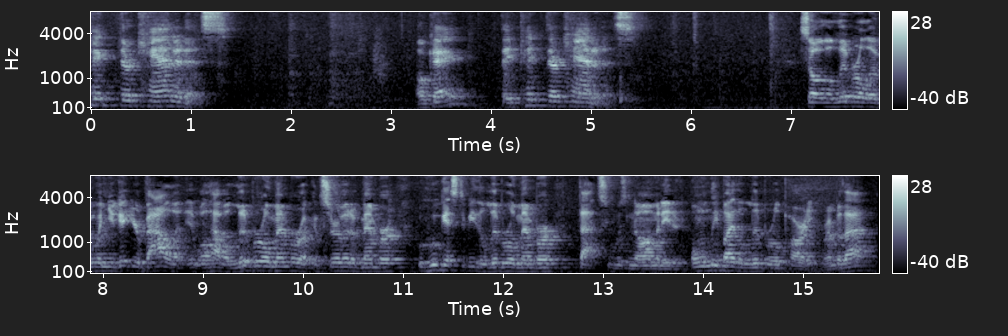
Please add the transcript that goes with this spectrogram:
pick their candidates. Okay? They pick their candidates. So the liberal, and when you get your ballot, it will have a liberal member, a conservative member. Who gets to be the liberal member? That's who was nominated only by the Liberal Party. Remember that?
